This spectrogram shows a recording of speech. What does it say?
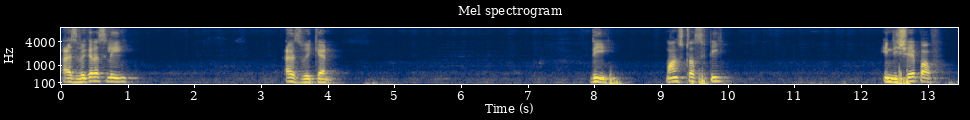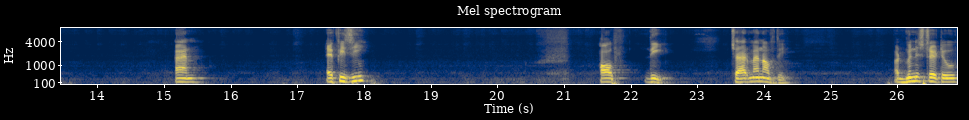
as vigorously as we can. The monstrosity in the shape of an effigy of the chairman of the administrative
